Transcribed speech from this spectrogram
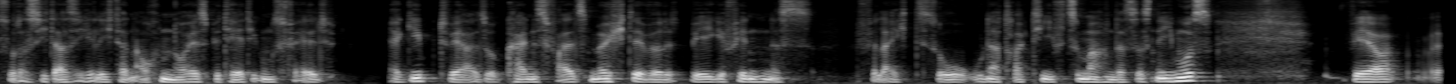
sodass sich da sicherlich dann auch ein neues Betätigungsfeld ergibt. Wer also keinesfalls möchte, würde Wege finden, es vielleicht so unattraktiv zu machen, dass es nicht muss. Wer äh,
